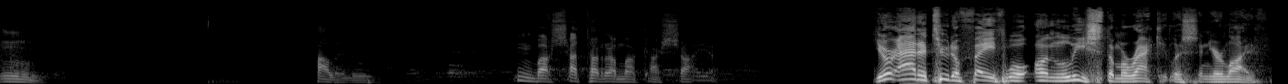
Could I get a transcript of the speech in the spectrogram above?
Hmm. Hallelujah. Hmm, your attitude of faith will unleash the miraculous in your life.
